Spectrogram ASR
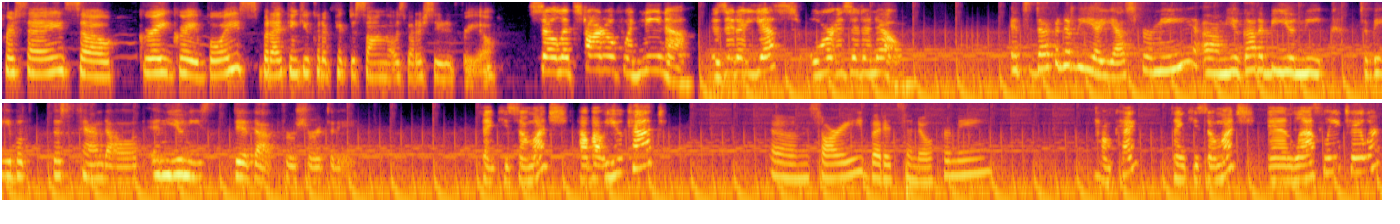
per se. So great, great voice, but I think you could have picked a song that was better suited for you. So let's start off with Nina. Is it a yes or is it a no? It's definitely a yes for me. Um, you gotta be unique to be able to stand out, and Eunice did that for sure today. Thank you so much. How about you, Kat? Um, sorry, but it's a no for me. Okay. Thank you so much. And lastly, Taylor?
